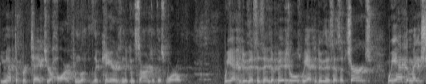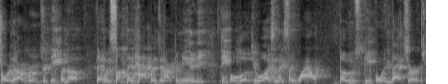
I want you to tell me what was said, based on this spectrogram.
You have to protect your heart from the, the cares and the concerns of this world. We have to do this as individuals. We have to do this as a church. We have to make sure that our roots are deep enough That when something happens in our community, people look to us and they say, wow, those people in that church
